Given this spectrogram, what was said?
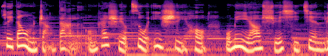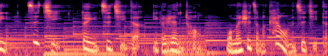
所以，当我们长大了，我们开始有自我意识以后，我们也要学习建立自己对于自己的一个认同。我们是怎么看我们自己的？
